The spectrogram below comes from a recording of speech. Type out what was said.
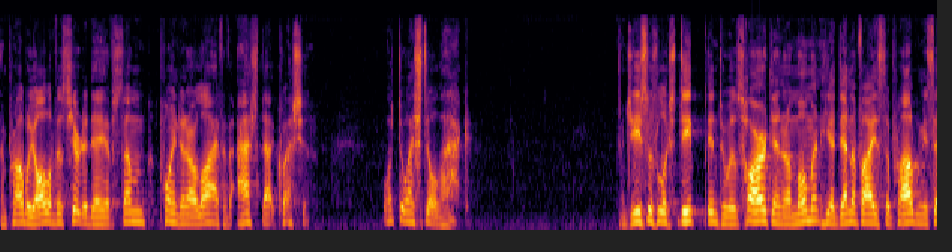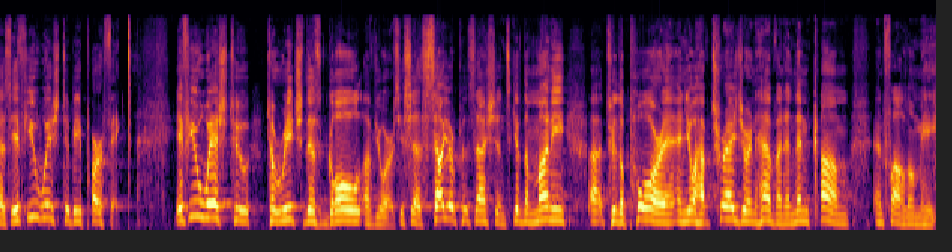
And probably all of us here today, at some point in our life, have asked that question What do I still lack? Jesus looks deep into his heart, and in a moment he identifies the problem. He says, If you wish to be perfect, if you wish to, to reach this goal of yours, he says, sell your possessions, give the money uh, to the poor, and, and you'll have treasure in heaven, and then come and follow me.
